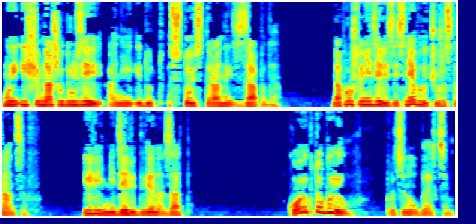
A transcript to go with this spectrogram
«Мы ищем наших друзей, они идут с той стороны, с запада. На прошлой неделе здесь не было чужестранцев? Или недели две назад?» «Кое-кто был», — протянул Бертим.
